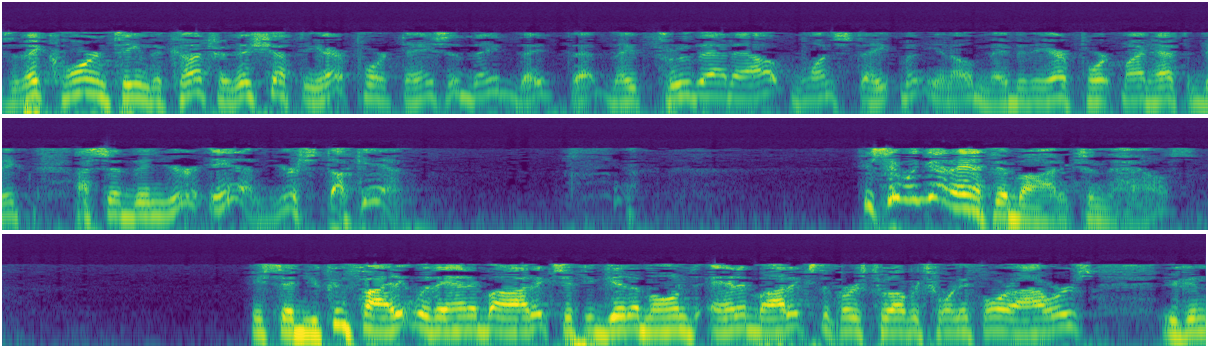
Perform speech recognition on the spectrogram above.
So they quarantined the country. They shut the airport down. He said they, they, that, they threw that out, one statement, you know, maybe the airport might have to be. I said, then you're in. You're stuck in. he said, we got antibiotics in the house. He said you can fight it with antibiotics. If you get them on antibiotics the first 12 or 24 hours, you can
